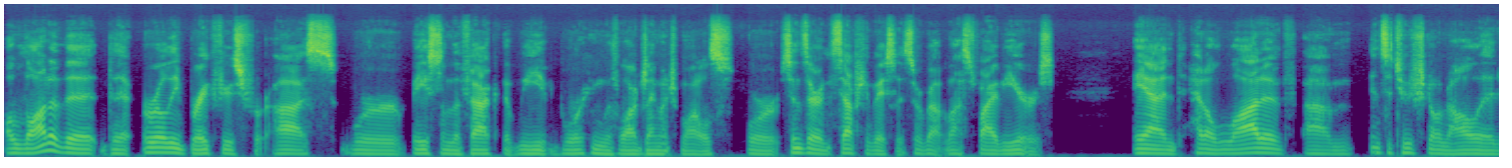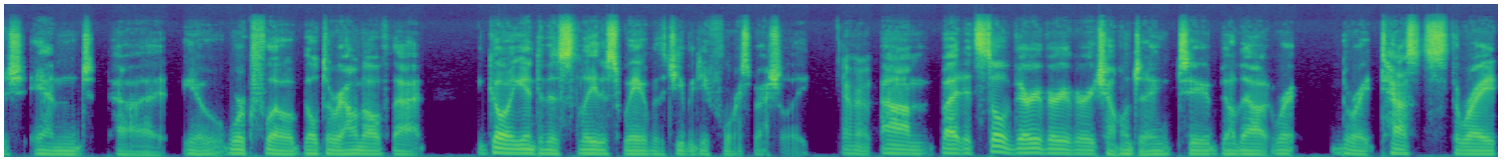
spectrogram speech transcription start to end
A lot of the the early breakthroughs for us were based on the fact that we've been working with large language models for since their inception basically, so about the last five years and had a lot of um, institutional knowledge and uh, you know workflow built around all of that going into this latest wave with GPT-4 especially. Okay. Um, but it's still very, very, very challenging to build out right, the right tests, the right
